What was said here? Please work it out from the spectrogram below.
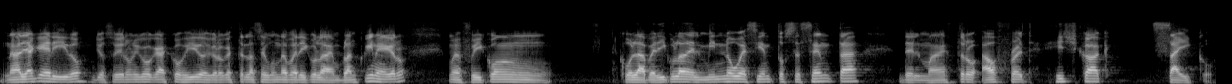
Nadie ha querido, yo soy el único que ha escogido. Yo creo que esta es la segunda película en blanco y negro. Me fui con, con la película del 1960 del maestro Alfred Hitchcock, Psycho.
